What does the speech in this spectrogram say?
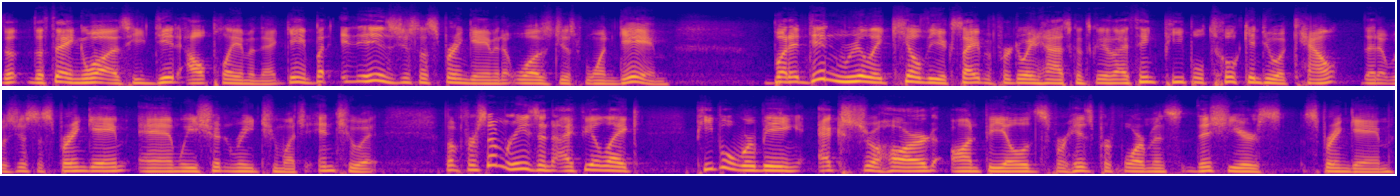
the the thing was he did outplay him in that game. But it is just a spring game, and it was just one game. But it didn't really kill the excitement for Dwayne Haskins because I think people took into account that it was just a spring game and we shouldn't read too much into it. But for some reason, I feel like people were being extra hard on Fields for his performance this year's spring game.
